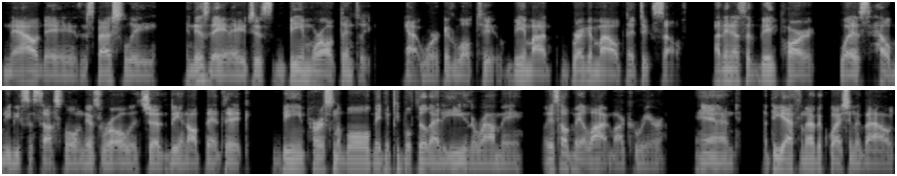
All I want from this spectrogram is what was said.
nowadays, especially in this day and age, just being more authentic at work as well, too, being my, bringing my authentic self. I think that's a big part what has helped me be successful in this role. It's just being authentic, being personable, making people feel at ease around me. It's helped me a lot in my career. And I think you asked another question about,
